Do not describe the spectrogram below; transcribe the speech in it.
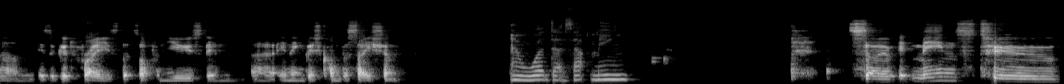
um, is a good phrase that's often used in uh, in English conversation. And what does that mean? So it means to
